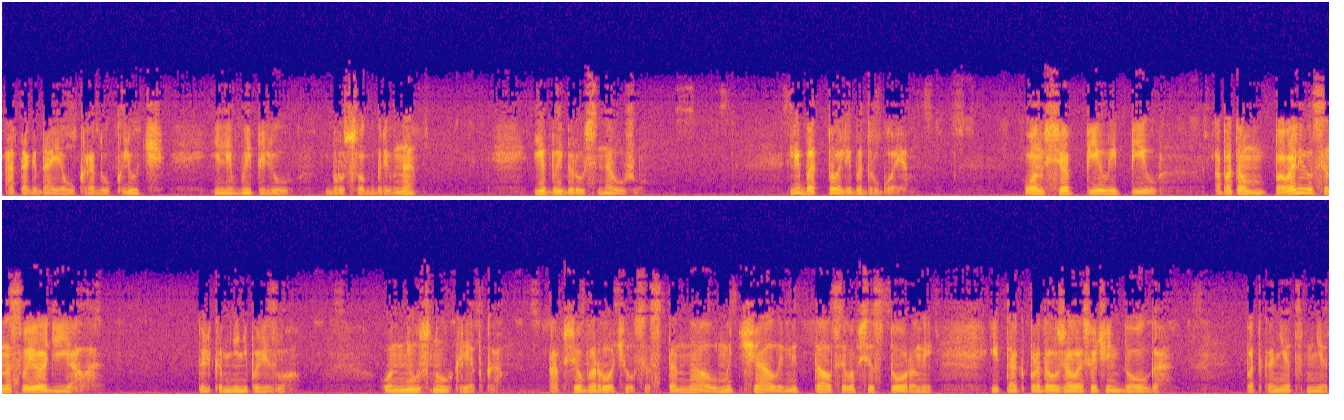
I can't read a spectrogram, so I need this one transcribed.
А тогда я украду ключ или выпилю брусок бревна и выберусь наружу. Либо то, либо другое. Он все пил и пил, а потом повалился на свое одеяло. Только мне не повезло. Он не уснул крепко, а все ворочался, стонал, мычал и метался во все стороны. И так продолжалось очень долго. Под конец мне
